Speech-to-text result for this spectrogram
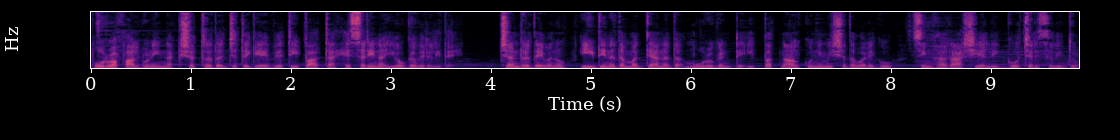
ಪೂರ್ವ ಫಾಲ್ಗುಣಿ ನಕ್ಷತ್ರದ ಜತೆಗೆ ವ್ಯತಿಪಾತ ಹೆಸರಿನ ಯೋಗವಿರಲಿದೆ. ಚಂದ್ರದೇವನು ಈ ದಿನದ ಮಧ್ಯಾಹ್ನದ ಮೂರು ಗಂಟೆ ಇಪ್ಪತ್ನಾಲ್ಕು ನಿಮಿಷದವರೆಗೂ ಸಿಂಹ ರಾಶಿಯಲ್ಲಿ ಗೋಚರಿಸಲಿದ್ದು,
